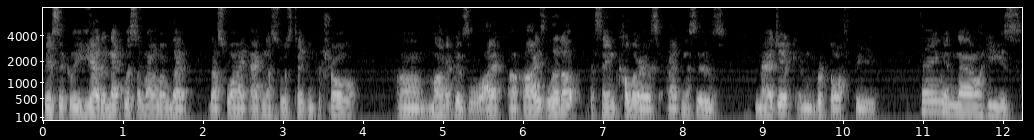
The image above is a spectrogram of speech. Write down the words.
basically he had a necklace around him that that's why Agnes was taking control. Um, Monica's li- uh, eyes lit up the same color as Agnes's magic and ripped off the thing, and now he's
